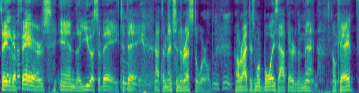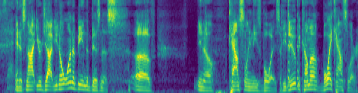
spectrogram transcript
State, of, affairs, in the U.S. of A. today. Mm-hmm. Not to mention the rest of the world. All right. There's more boys out there than men. Okay. Sad. And it's not your job. You don't want to be in the business of, you know. Counseling these boys. If you do, become a boy counselor,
